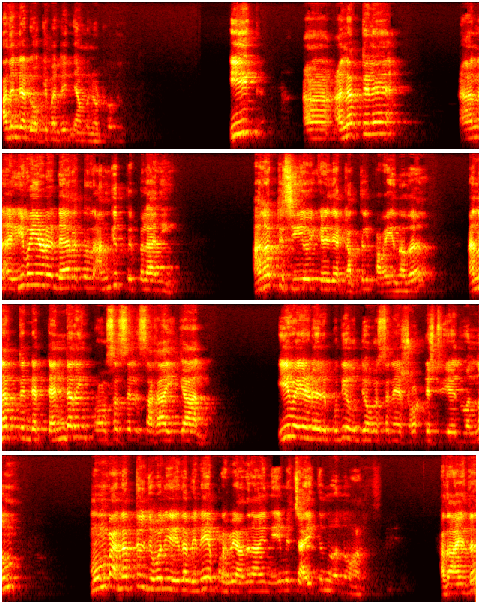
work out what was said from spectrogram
അതിന്റെ ഡോക്യുമെന്റ് ഞാൻ മുന്നോട്ട് വെക്കും. ഈ അനത്തിലെ ഇവയുടെ ഡയറക്ടർ അങ്കിത് പിപ്പലാനി അനർട്ട് സിഇഒയ്ക്ക് എഴുതിയ കത്തിൽ പറയുന്നത് അനർട്ടിന്റെ ടെൻഡറിംഗ് പ്രോസസ്സിൽ സഹായിക്കാൻ ഇവയുടെ ഒരു പുതിയ ഉദ്യോഗസ്ഥനെ ഷോർട്ട് ലിസ്റ്റ് ചെയ്തുവെന്നും മുമ്പ് അനത്തിൽ ജോലി ചെയ്ത വിനയപ്രഭയെ അതിനായി നിയമിച്ച് അയക്കുന്നുവെന്നുമാണ്. അതായത്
